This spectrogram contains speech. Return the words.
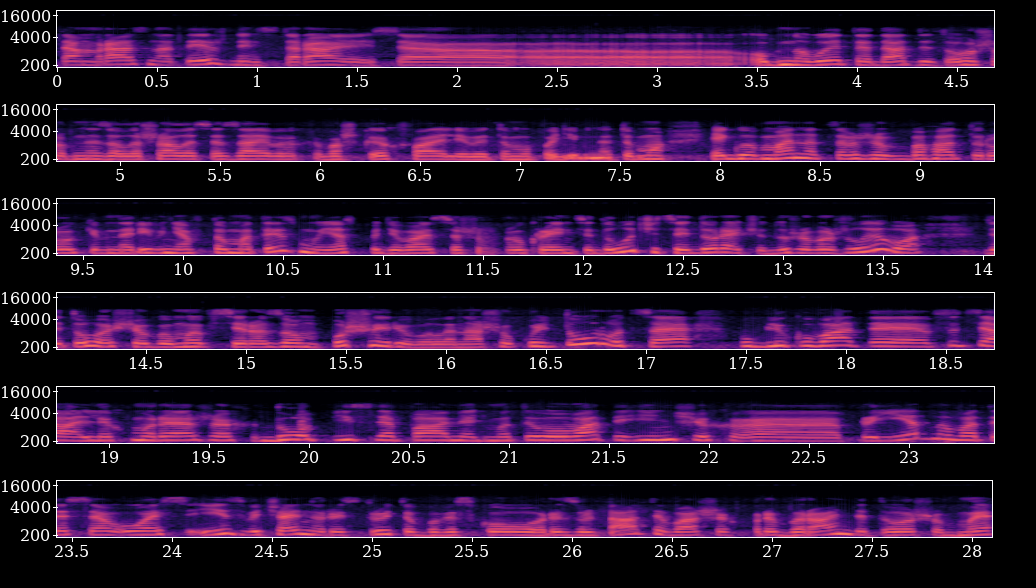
там раз на тиждень стараюся е, обновити да, для того, щоб не залишалося зайвих важких файлів і тому подібне. Тому, якби в мене це вже багато років на рівні автоматизму, я сподіваюся, що українці долучаться. І до речі, дуже важливо для того, щоб ми всі разом поширювали нашу культуру. Це публікувати в соціальних мережах до після пам'ять, мотивувати інших е, приєднуватися. Ось і звичайно реєструйте обов'язково результати ваших прибирань для того, щоб ми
